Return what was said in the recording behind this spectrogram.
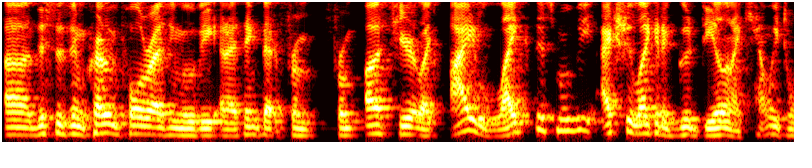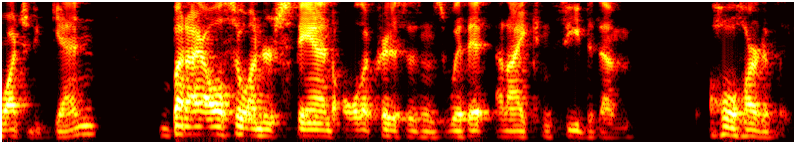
Uh, this is an incredibly polarizing movie, and I think that from from us here, like I like this movie. I actually like it a good deal, and I can't wait to watch it again. But I also understand all the criticisms with it, and I concede to them wholeheartedly,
